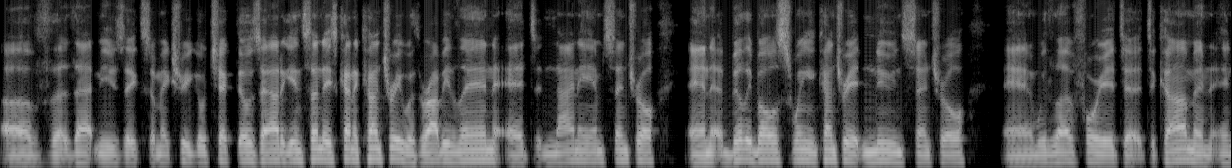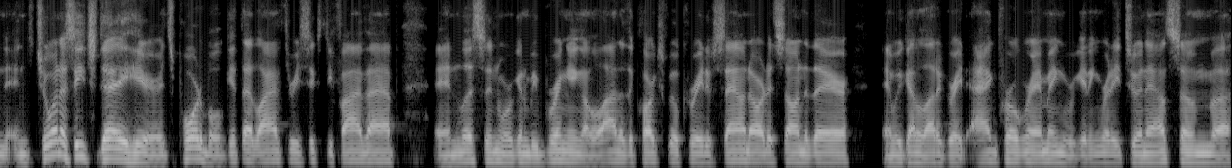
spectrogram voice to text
of uh, that music. So make sure you go check those out. Again, Sunday's kind of country with Robbie Lynn at 9 a.m. Central and Billy Bowles swinging country at noon Central. And we'd love for you to, to come and, and, and join us each day here. It's portable. Get that Live 365 app and listen. We're going to be bringing a lot of the Clarksville Creative Sound artists onto there and we've got a lot of great ag programming. We're getting ready to announce some uh,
